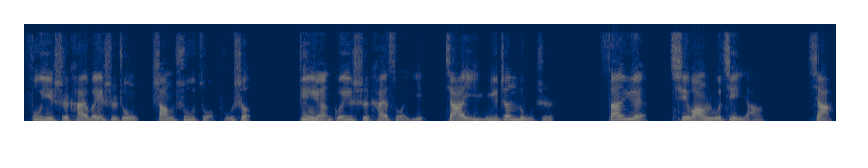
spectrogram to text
复以师开为侍中、尚书左仆射，定远归世开所宜，加以余真录之。三月，齐王如晋阳。夏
